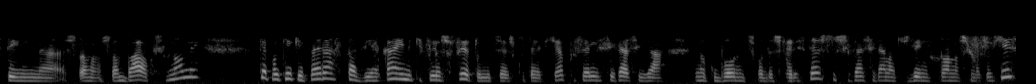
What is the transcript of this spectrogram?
στην, ε, στο, στον ΠΑΟΚ, συγγνώμη. Και από εκεί και πέρα σταδιακά είναι και η φιλοσοφία του Λουτσέσκου τέτοια, που θέλει σιγά σιγά να κουμπώνει τους ποδοσφαιριστές του, σιγά σιγά να τους δίνει χρόνο συμμετοχής.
